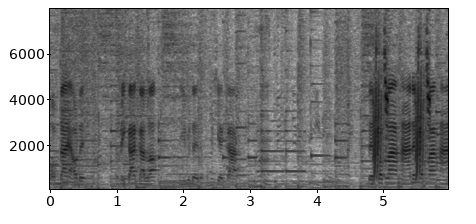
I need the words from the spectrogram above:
พร้อมได้เอาเลยไม่กล้ากันละตีไปเลยเดี๋ยวผมไปเคลียร์กลางอืมได้ปั๊มล่างหาได้ปั๊มล่างหา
